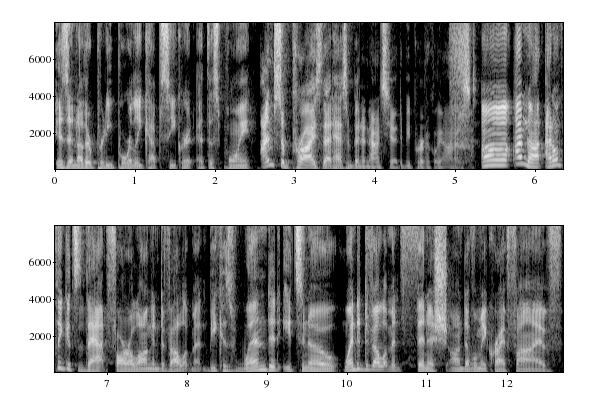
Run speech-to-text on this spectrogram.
is another pretty poorly kept secret at this point. I'm surprised that hasn't been announced yet, to be perfectly honest. Uh, I'm not. I don't think it's that far along in development because when did Itsuno, when did development finish on Devil May Cry 5?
